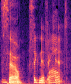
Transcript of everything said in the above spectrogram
So significant.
